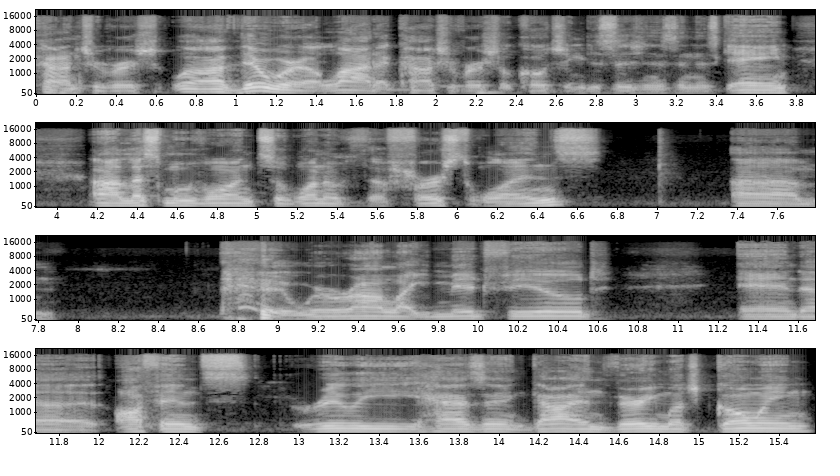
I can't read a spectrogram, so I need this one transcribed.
controversial. Well, uh, there were a lot of controversial coaching decisions in this game. Uh let's move on to one of the first ones. Um we're around like midfield and uh offense really hasn't gotten very much going.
